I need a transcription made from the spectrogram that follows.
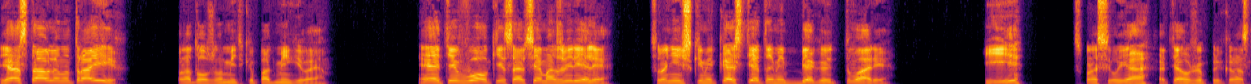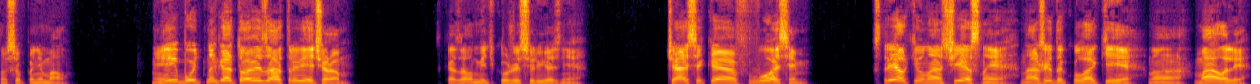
«Я ставлю на троих», — продолжил Митька, подмигивая. Эти волки совсем озверели. С руническими кастетами бегают твари. «И?» — спросил я, хотя уже прекрасно все понимал. «И будь наготове завтра вечером», — сказал Митька уже серьезнее. «Часиков восемь. Стрелки у нас честные, ножи да кулаки, но мало ли.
